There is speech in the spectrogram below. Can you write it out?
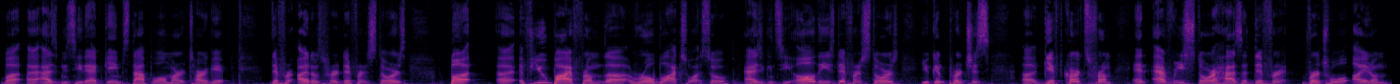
But uh, as you can see they have gamestop walmart target different items for different stores. But uh, if you buy from the Roblox one, so as you can see, all these different stores you can purchase uh, gift cards from, and every store has a different virtual item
